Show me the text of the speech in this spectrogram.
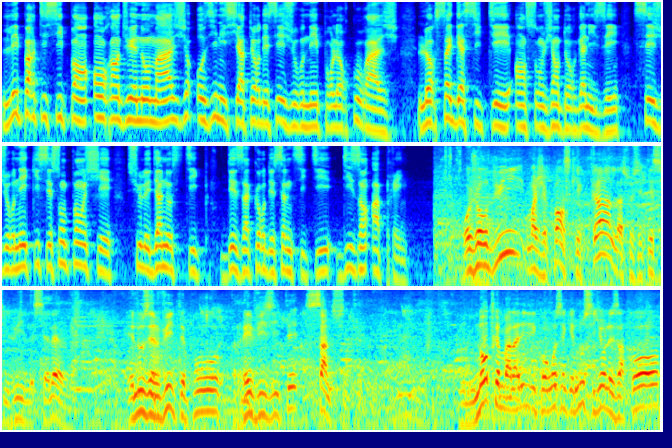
Les participants ont rendu un hommage aux initiateurs de ces journées pour leur courage, leur sagacité en songeant d'organiser ces journées qui se sont penchées sur le diagnostic des accords de Sun City dix ans après. Aujourd'hui, moi je pense que quand la société civile s'élève et nous invite pour révisiter Sun City, notre maladie du Congo, c'est que nous signons les accords.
